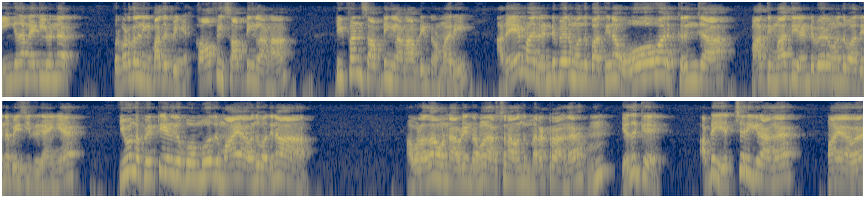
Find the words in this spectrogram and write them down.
நீங்கள் தான் டைட்டில் வின்னர் ஒரு படத்தில் நீங்கள் பார்த்துருப்பீங்க. காஃபி சாப்பிட்டீங்களாண்ணா? டிஃபன் சாப்பிட்டீங்களாண்ணா? அப்படின்ற மாதிரி அதே மாதிரி ரெண்டு பேரும் வந்து பார்த்தீங்கன்னா ஓவர் கிரிஞ்சா மாற்றி மாற்றி ரெண்டு பேரும் வந்து பார்த்தீங்கன்னா பேசிகிட்டு இருக்காங்க. இவங்க பெட்டி எடுக்க போகும்போது மாயா வந்து பார்த்தீங்கன்னா அவ்வளோதான் ஒன்று அப்படின்ற மாதிரி அர்ச்சனா வந்து மிரட்டுறாங்க. ம் எதுக்கு? அப்படியே எச்சரிக்கிறாங்க மாயாவை.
